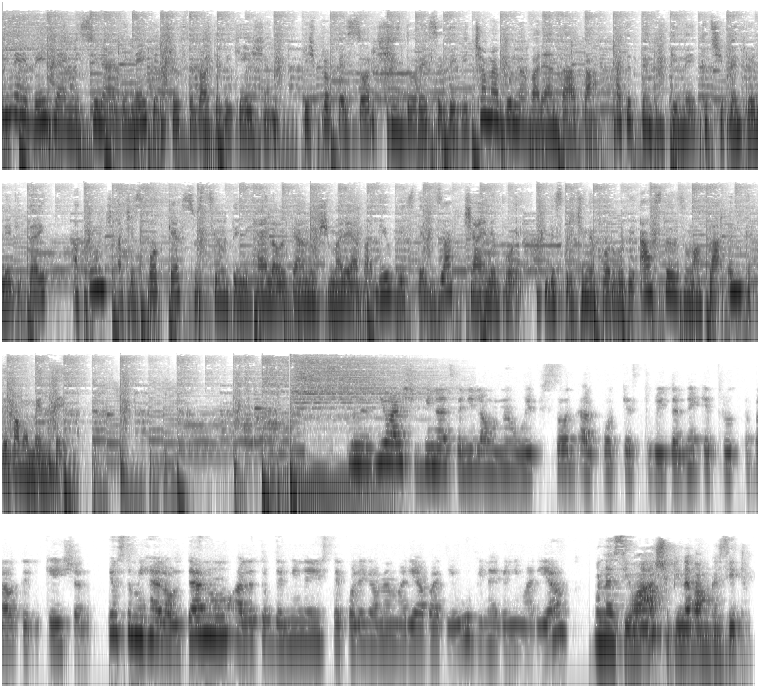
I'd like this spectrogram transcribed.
Bine ai venit la emisiunea The Naked Truth About Education. Ești profesor și îți dorești să devii cea mai bună variantă a ta, atât pentru tine cât și pentru elevii tăi? Atunci, acest podcast susținut de Mihaela Oteanu și Maria Badiu este exact ce ai nevoie. Despre cine vor vorbi astăzi vom afla în câteva momente. Bună ziua și bine ați venit la un nou episod al podcastului The Naked Truth About Education. Eu sunt Mihaela Olteanu, alături de mine este colega mea Maria Badiu. Bine ai venit, Maria! Bună ziua și bine v-am găsit!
